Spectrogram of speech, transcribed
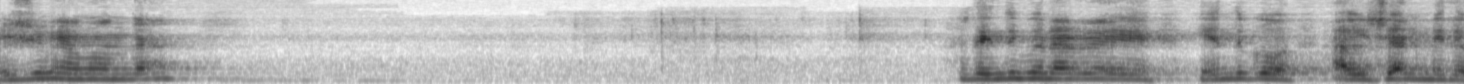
ఇష్యూ ఏముందా అసలు ఎందుకు ఎందుకు ఆ విషయాన్ని మీరు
